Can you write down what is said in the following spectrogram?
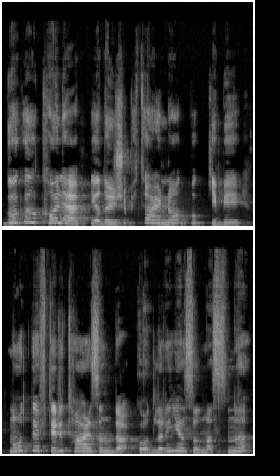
Google Colab ya da Jupyter Notebook gibi not defteri tarzında kodların yazılmasını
